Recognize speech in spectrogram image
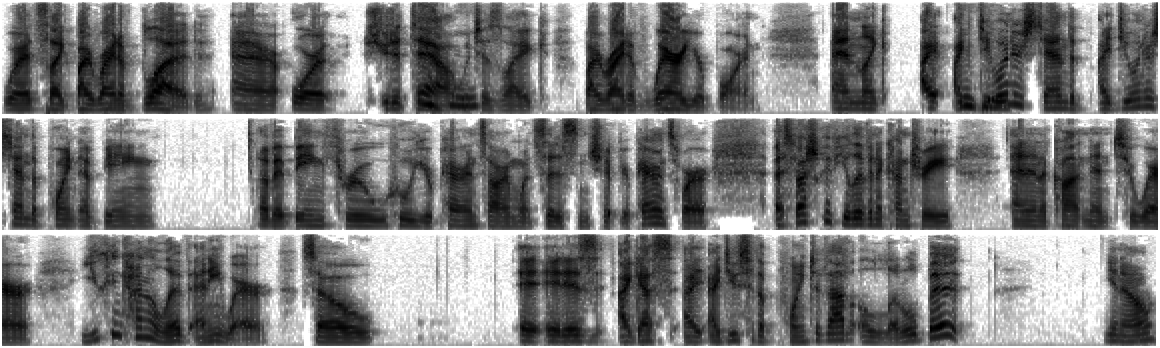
where it's like by right of blood, uh, or jus de terre, Mhm. which is like by right of where you're born. And like I, I do Mhm. understand the I do understand the point of being of it being through who your parents are and what citizenship your parents were, especially if you live in a country and in a continent to where you can kind of live anywhere. So it, it is I guess I, I do see the point of that a little bit you know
